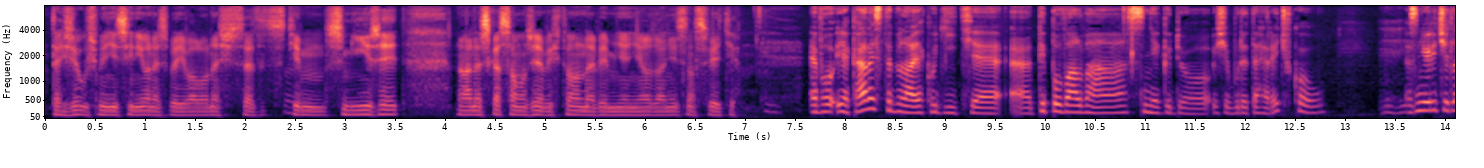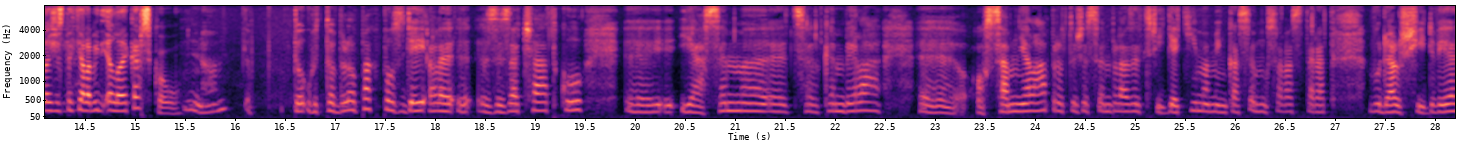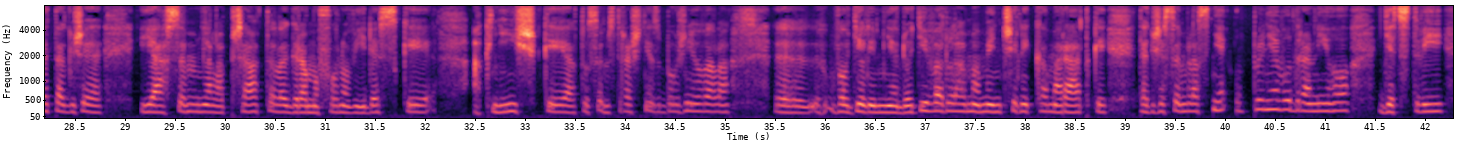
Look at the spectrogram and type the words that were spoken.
takže už mi nic jiného nezbývalo, než se s tím smířit. No a dneska samozřejmě bych to nevyměnil za nic na světě. Evo, jaká vy jste byla jako dítě? Eh, typoval vás někdo, že budete herečkou? Já jsem někdy četla, že jste chtěla být i lékařkou. No, to, to bylo pak později, ale e, ze začátku e, já jsem e, celkem byla osamělá, protože jsem byla ze tří dětí, maminka se musela starat o další dvě, takže já jsem měla přátele, gramofonové desky a knížky a to jsem strašně zbožňovala. Vodili mě do divadla, maminčiny, kamarádky, takže jsem vlastně úplně od raného dětství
